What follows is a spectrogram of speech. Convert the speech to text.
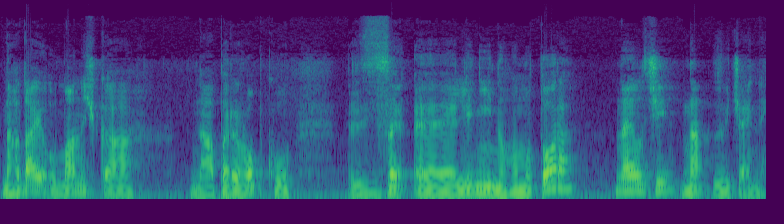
Нагадаю, обманочка на переробку з е, лінійного мотора на LG на звичайний,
